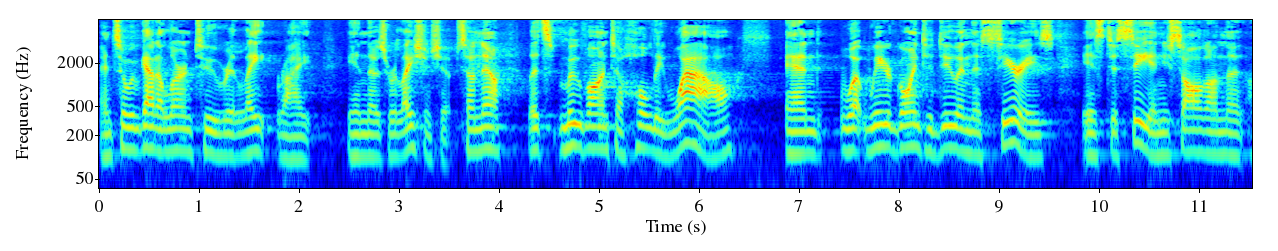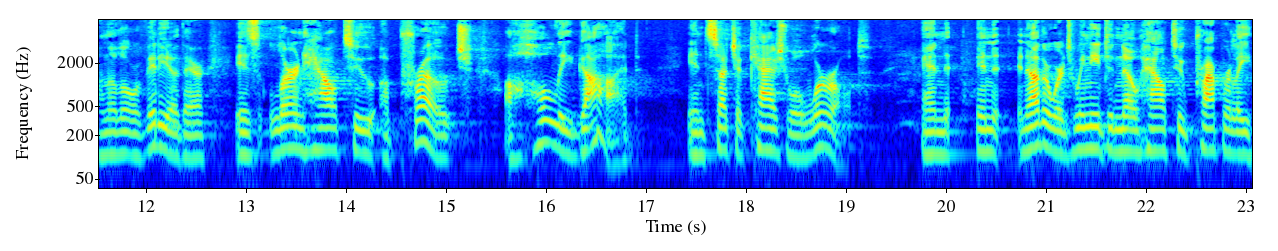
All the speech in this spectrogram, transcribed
And so, we've got to learn to relate right in those relationships. So, now let's move on to Holy Wow. And what we're going to do in this series is to see, and you saw it on the, on the little video there, is learn how to approach a holy God in such a casual world. And in, in other words, we need to know how to properly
